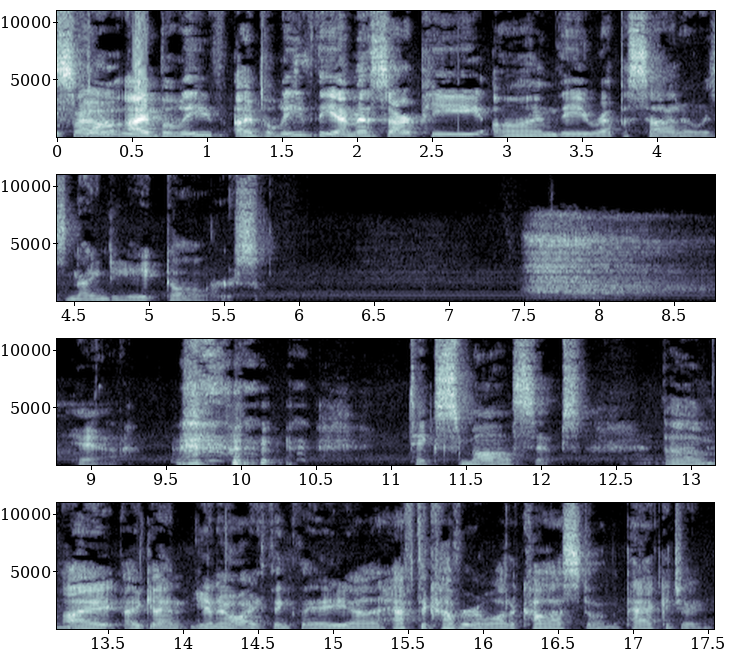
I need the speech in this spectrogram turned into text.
so I believe I believe the MSRP on the Reposado is ninety eight dollars. Yeah. take small sips. Um, I again, you know, I think they uh, have to cover a lot of cost on the packaging.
